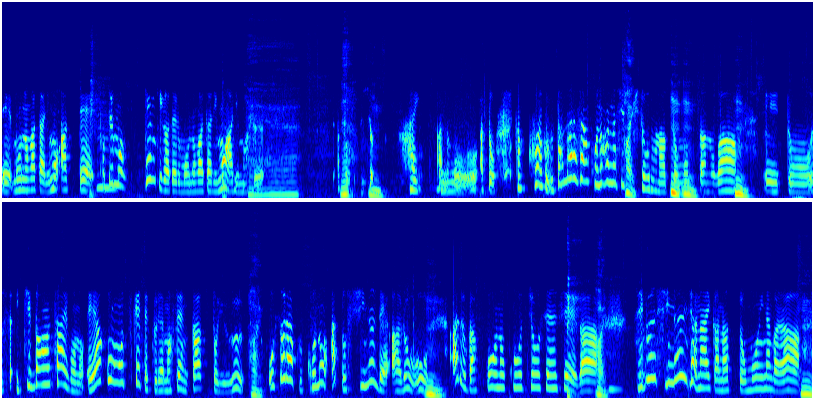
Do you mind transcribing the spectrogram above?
えー物語もあって、とても元気が出る物語もあります。へえねうん。はい、ああのあと、なんか歌丸さん、この話好きそうだなと思ったのが、一番最後のエアコンをつけてくれませんかという、はい。おそらくこの後死ぬであろう、うん。ある学校の校長先生が、はい。自分死ぬんじゃないかなって思いながら、うん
